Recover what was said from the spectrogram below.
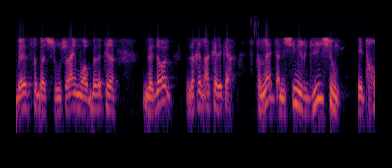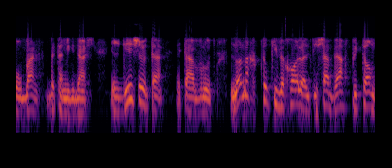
בעצם בירושלים הוא הרבה יותר גדול, ולכן רק כדי כך. זאת אומרת, אנשים הרגישו את חורבן בית המקדש, הרגישו את, את האבלות, לא נחתו כביכול על תשעה באב פתאום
